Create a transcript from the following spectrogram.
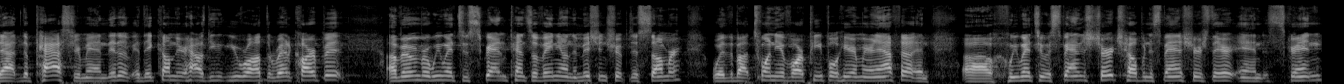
that the pastor, man, they, if they come to your house, you, you roll out the red carpet. I remember we went to Scranton, Pennsylvania on the mission trip this summer with about 20 of our people here in Maranatha. And uh, we went to a Spanish church, helping the Spanish church there in Scranton.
